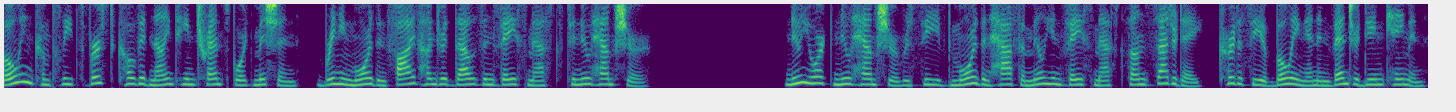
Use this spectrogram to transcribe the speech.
Boeing completes first COVID-19 transport mission, bringing more than 500,000 face masks to New Hampshire. New York, New Hampshire received more than half a million face masks on Saturday, courtesy of Boeing and inventor Dean Kamen.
